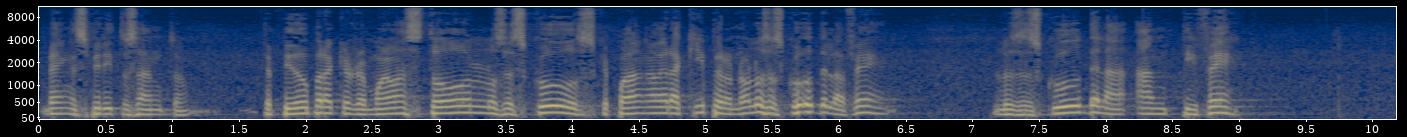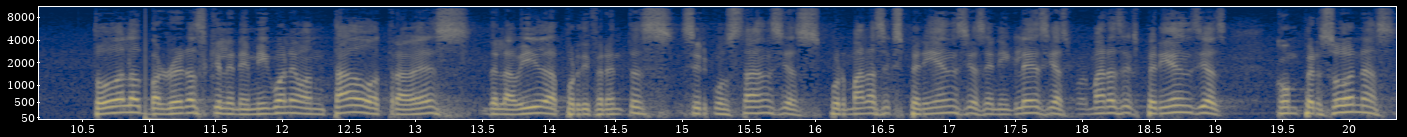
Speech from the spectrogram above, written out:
Ven, Espíritu Santo, te pido para que remuevas todos los escudos que puedan haber aquí, pero no los escudos de la fe, los escudos de la antife todas las barreras que el enemigo ha levantado a través de la vida por diferentes circunstancias, por malas experiencias en iglesias, por malas experiencias con personas,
